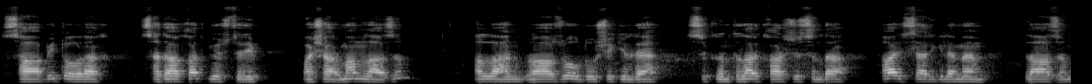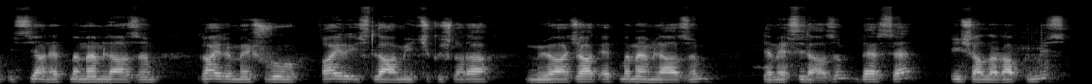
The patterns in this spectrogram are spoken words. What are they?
sabit olarak sadakat gösterip başarmam lazım. Allah'ın razı olduğu şekilde sıkıntılar karşısında hal sergilemem lazım, isyan etmemem lazım. Gayri meşru, gayri İslami çıkışlara müracaat etmemem lazım demesi lazım derse inşallah Rabbimiz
